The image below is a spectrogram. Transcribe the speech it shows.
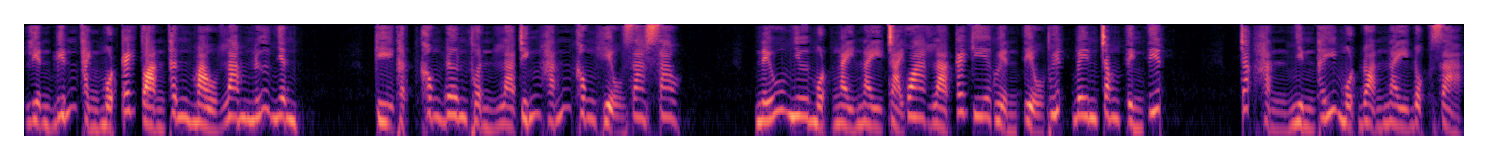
Liền biến thành một cái toàn thân màu lam nữ nhân. Kỳ thật không đơn thuần là chính hắn không hiểu ra sao. Nếu như một ngày này trải qua là cái kia quyển tiểu thuyết bên trong tình tiết. Chắc hẳn nhìn thấy một đoạn này độc giả.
